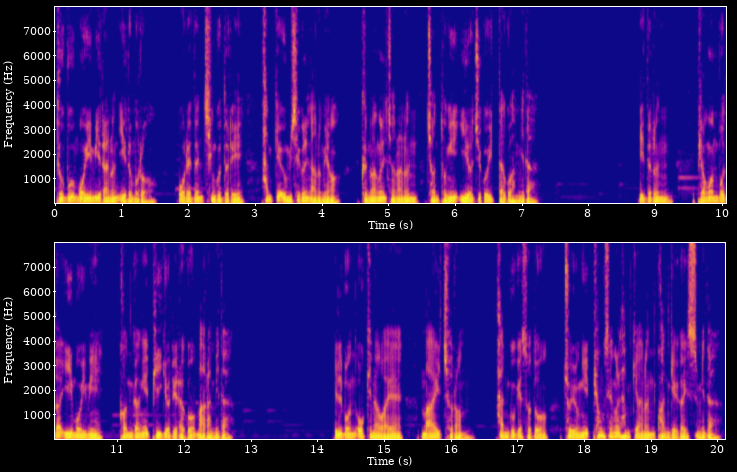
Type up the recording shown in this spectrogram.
두부 모임이라는 이름으로 오래된 친구들이 함께 음식을 나누며 근황을 전하는 전통이 이어지고 있다고 합니다. 이들은 병원보다 이 모임이 건강의 비결이라고 말합니다. 일본 오키나와의 마이처럼 한국에서도 조용히 평생을 함께하는 관계가 있습니다.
